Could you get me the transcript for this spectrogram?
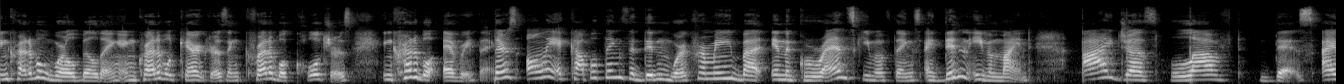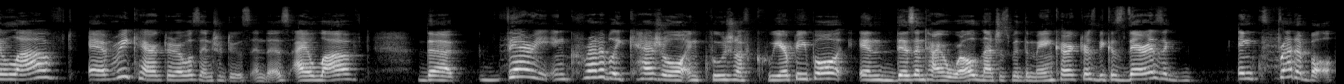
incredible world building, incredible characters, incredible cultures, incredible everything. There's only a couple things that didn't work for me, but in the grand scheme of things, I didn't even mind. I just loved this. I loved every character that was introduced in this. I loved the very incredibly casual inclusion of queer people in this entire world, not just with the main characters, because there is a incredible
